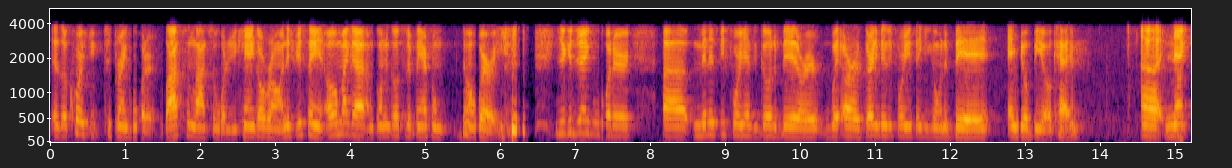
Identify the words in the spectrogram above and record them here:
is, of course, you, to drink water. Lots and lots of water. You can't go wrong. And if you're saying, oh my God, I'm going to go to the bathroom, don't worry. you can drink water uh, minutes before you have to go to bed or, or 30 minutes before you think you're going to bed, and you'll be okay. Uh, next,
